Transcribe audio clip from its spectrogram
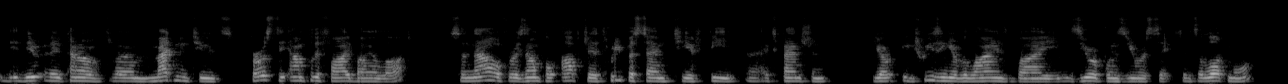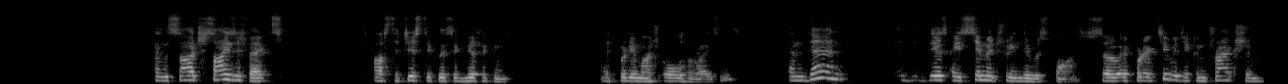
the, the uh, kind of um, magnitudes, first they amplify by a lot. So now, for example, after 3% TFP uh, expansion, you're increasing your reliance by 0.06. So it's a lot more. And such size effects are statistically significant at pretty much all horizons. And then there's asymmetry in the response. So a productivity contraction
